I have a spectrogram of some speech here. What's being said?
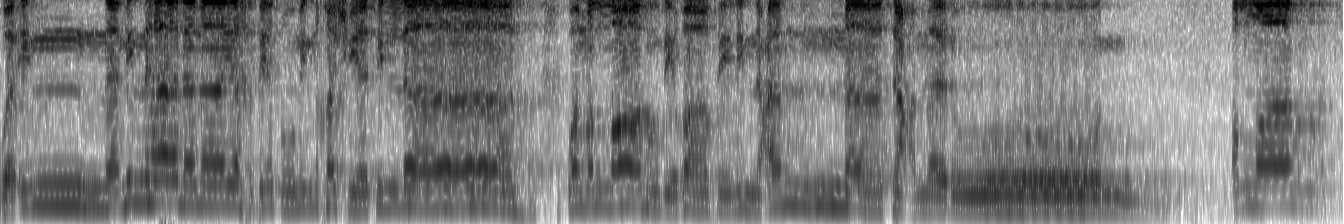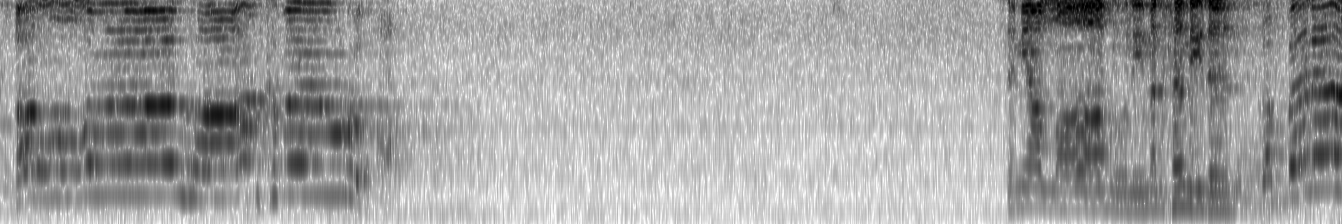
وإن منها لما يهبط من خشية الله وما الله بغافل عما تعملون. الله الله أكبر. سمع الله لمن حمده. ربنا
